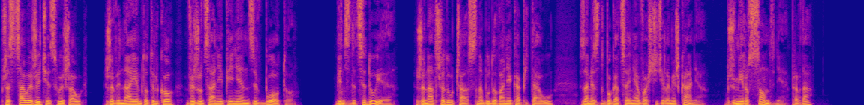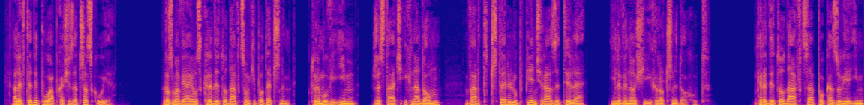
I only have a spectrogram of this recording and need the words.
Przez całe życie słyszał, że wynajem to tylko wyrzucanie pieniędzy w błoto. Więc decyduje, że nadszedł czas na budowanie kapitału zamiast bogacenia właściciela mieszkania. Brzmi rozsądnie, prawda? Ale wtedy pułapka się zatrzaskuje. Rozmawiają z kredytodawcą hipotecznym, który mówi im, że stać ich na dom wart cztery lub pięć razy tyle, ile wynosi ich roczny dochód. Kredytodawca pokazuje im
